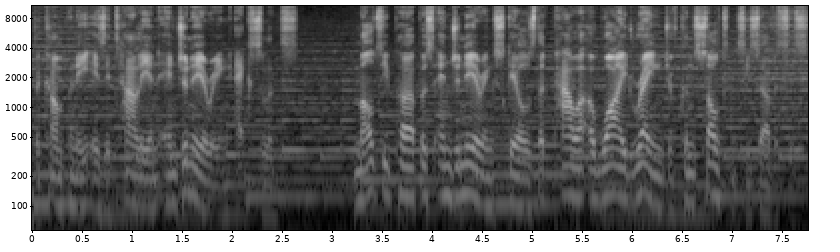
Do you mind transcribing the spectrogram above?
the company is Italian engineering excellence. Multi-purpose engineering skills that power a wide range of consultancy services.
